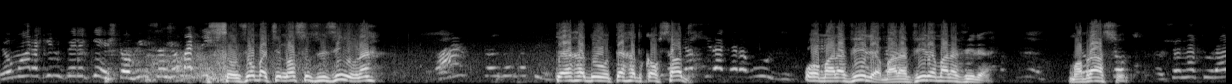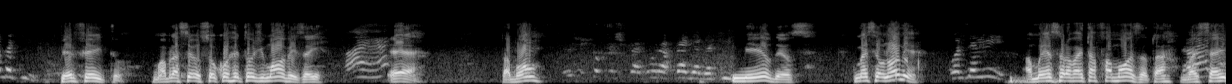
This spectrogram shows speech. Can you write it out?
Eu moro aqui no Perequê, estou vindo de São João Batista. São João Batista, nossos vizinhos, né? Ah, São João Batista. Terra do, terra do calçado. Pô, maravilha, maravilha, maravilha. Um abraço. Eu sou, eu sou natural daqui. Perfeito. Um abraço. Eu sou corretor de imóveis aí. Ah, é? É. Tá bom? Velha daqui. Meu Deus. Como é seu nome? Roseli. Amanhã a senhora vai estar famosa, tá? Vai sair,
